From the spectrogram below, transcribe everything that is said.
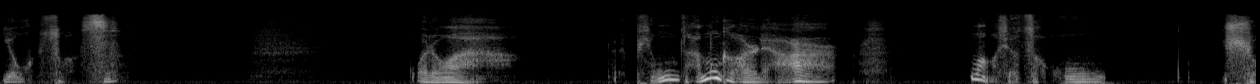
有所思。国荣啊，这凭咱们哥儿俩往下走，悬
